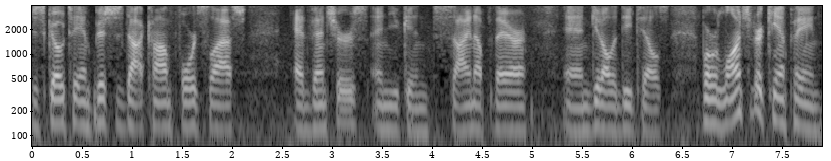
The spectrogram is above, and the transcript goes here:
Just go to ambitious.com forward slash adventures and you can sign up there and get all the details. But we're launching our campaign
